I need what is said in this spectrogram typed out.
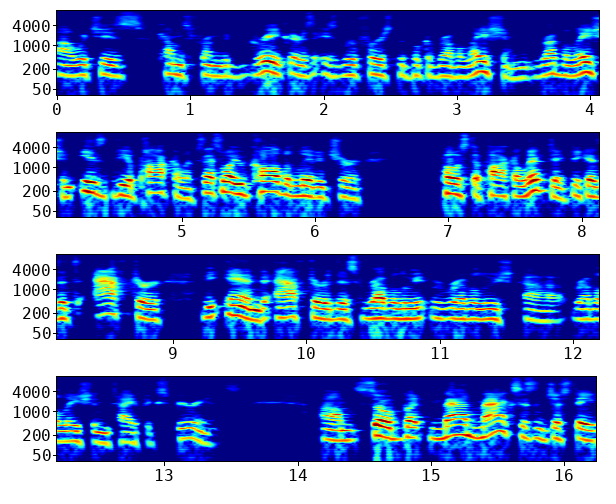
uh, which is comes from the Greek, or is, is, refers to the book of Revelation. Revelation is the apocalypse. That's why we call the literature post-apocalyptic because it's after the end, after this revolu- revolution, uh, revelation type experience. Um, so, but Mad Max isn't just a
